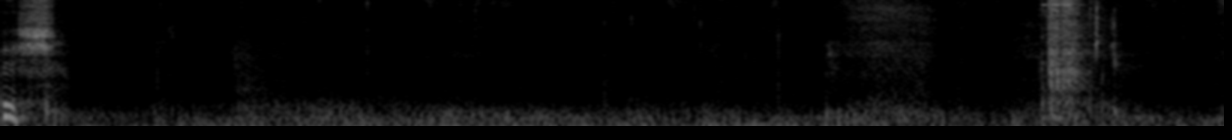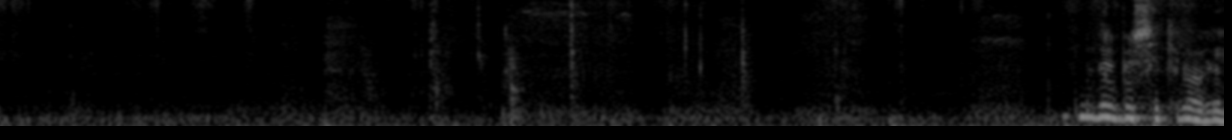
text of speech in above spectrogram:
5 Böyle bir şekil oluyor.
